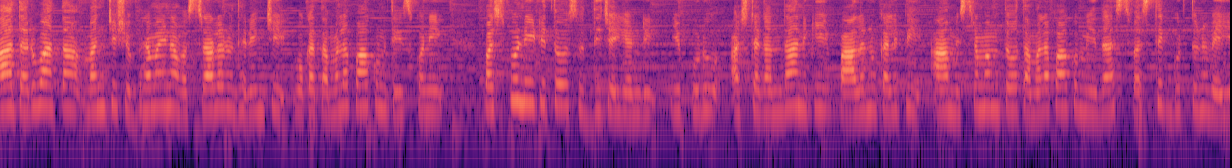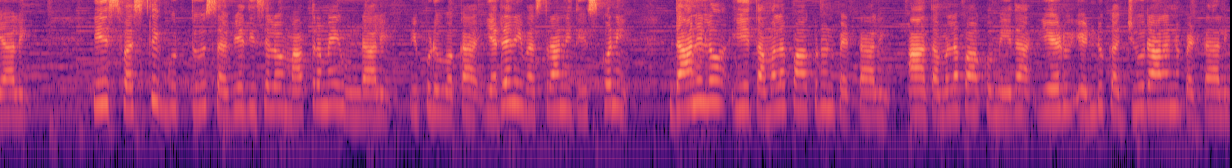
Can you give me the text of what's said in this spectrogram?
ఆ తరువాత మంచి శుభ్రమైన వస్త్రాలను ధరించి ఒక తమలపాకును తీసుకొని పసుపు నీటితో శుద్ధి చేయండి. ఇప్పుడు అష్టగంధానికి పాలను కలిపి ఆ మిశ్రమంతో తమలపాకు మీద స్వస్తిక్ గుర్తును వేయాలి. ఈ స్వస్తి గుర్తు సవ్య దిశలో మాత్రమే ఉండాలి. ఇప్పుడు ఒక ఎర్రని వస్త్రాన్ని తీసుకొని దానిలో ఈ తమలపాకును పెట్టాలి. ఆ తమలపాకు మీద ఏడు ఎండు ఖర్జూరాలను పెట్టాలి.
